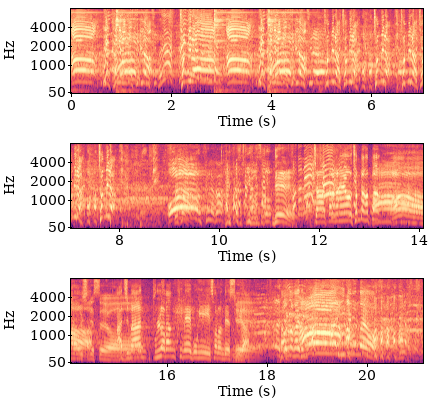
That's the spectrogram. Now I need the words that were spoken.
아 약하게 맞았습니다. 전미라. 아 약하게 맞았습니다. 전미라. 전미라. 전미라. 전미라. 전미라. 전미라. 와! 수현아 가. 다리가 길어서 네. 자 따라가나요? 전방 압박. 아, 아. 됐어요. 하지만 불나방 팀의 공이 선언됐습니다. 예. 다 올라가야 됩니다. 아 이게 뭔가요?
